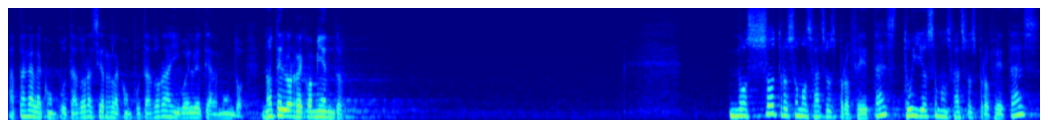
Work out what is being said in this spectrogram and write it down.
apaga la computadora, cierra la computadora y vuélvete al mundo. No te lo recomiendo. Nosotros somos falsos profetas, tú y yo somos falsos profetas.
